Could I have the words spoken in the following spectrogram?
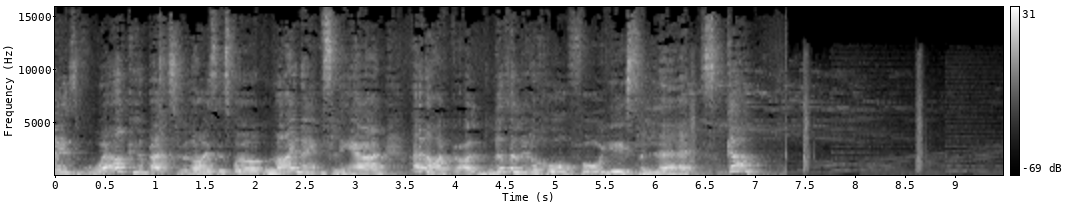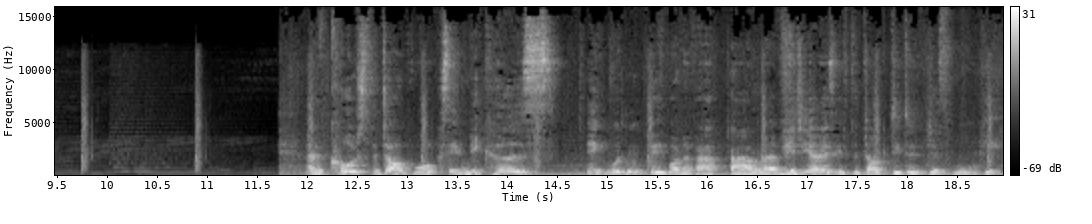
guys, welcome back to Eliza's World. My name's Leanne and I've got another little haul for you, so let's go. And of course the dog walks in because it wouldn't be one of our, our uh, videos if the dog didn't just walk in.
